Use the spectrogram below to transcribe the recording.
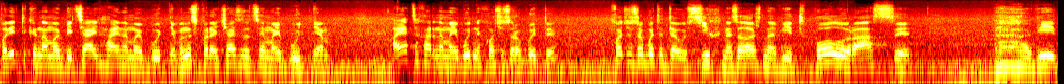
Політики нам обіцяють гарне майбутнє, вони сперечаються за це майбутнє. А я це гарне майбутнє хочу зробити. Хочу зробити для усіх, незалежно від полу, раси, е, від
